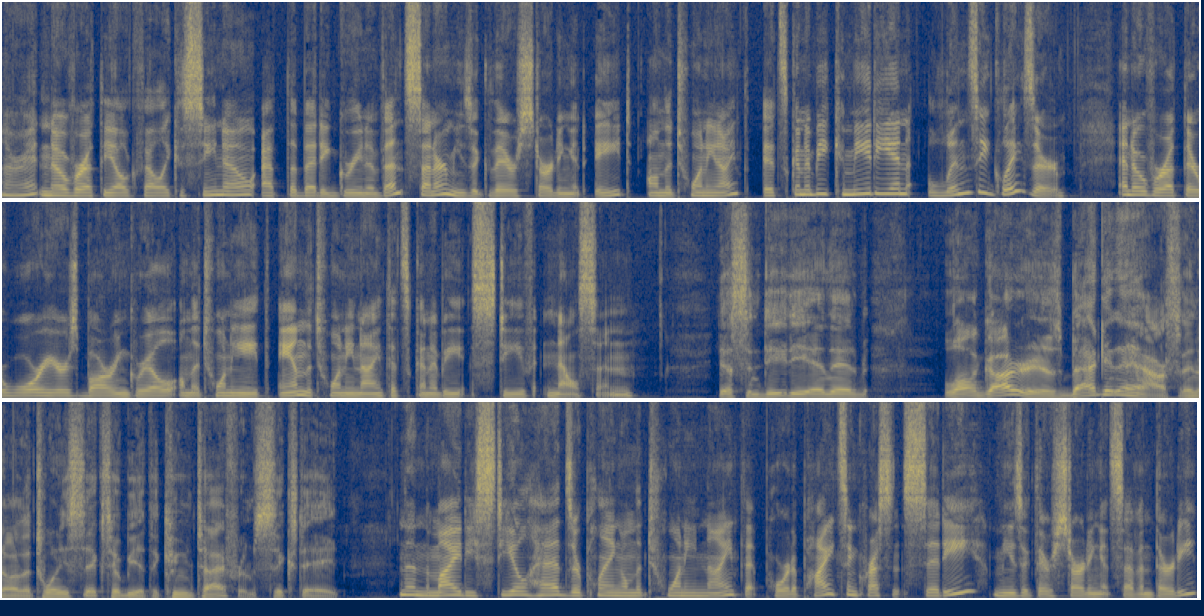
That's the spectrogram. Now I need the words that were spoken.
All right, and over at the Elk Valley Casino at the Betty Green Event Center, music there starting at 8. On the 29th, it's going to be comedian Lindsay Glazer. And over at their Warriors Bar and Grill on the 28th and the 29th, it's going to be Steve Nelson. Yes, indeedy. And then Long Goddard is back in the house. And on the 26th, he'll be at the Coontie from 6 to 8. And then the Mighty Steelheads are playing on the 29th at Porta Heights in Crescent City. Music there starting at 7:30.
